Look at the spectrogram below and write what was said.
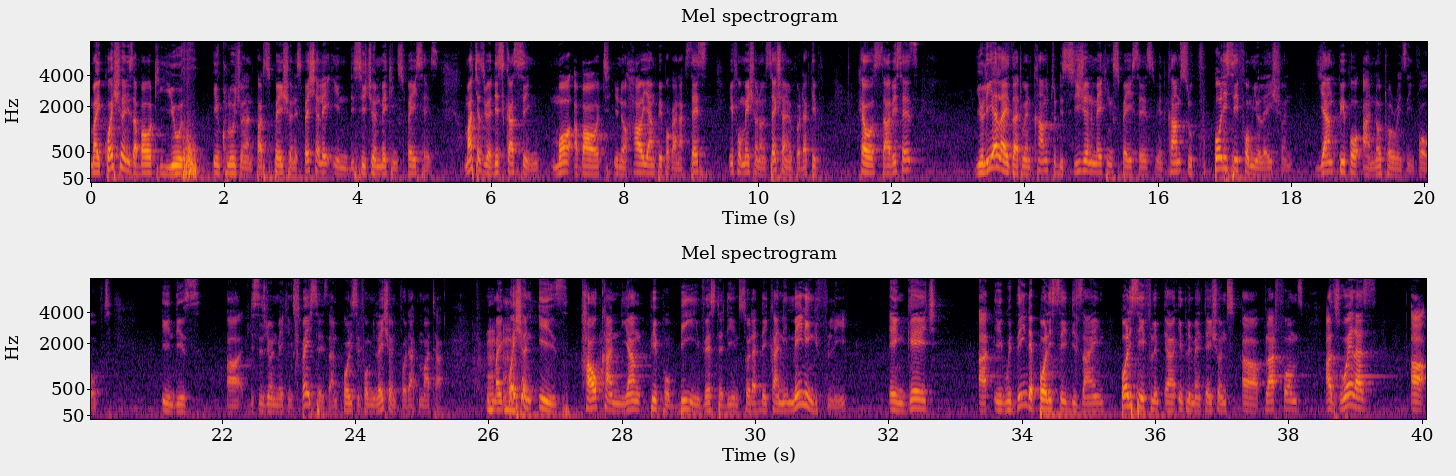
my question is about youth inclusion and participation, especially in decision-making spaces. Much as we are discussing more about you know, how young people can access information on sexual and reproductive health services, you realize that when it comes to decision-making spaces, when it comes to policy formulation, young people are not always involved in these uh, decision-making spaces and policy formulation for that matter. My question is, how can young people be invested in so that they can meaningfully engage uh, within the policy design, policy impl- uh, implementation uh, platforms, as well as uh,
